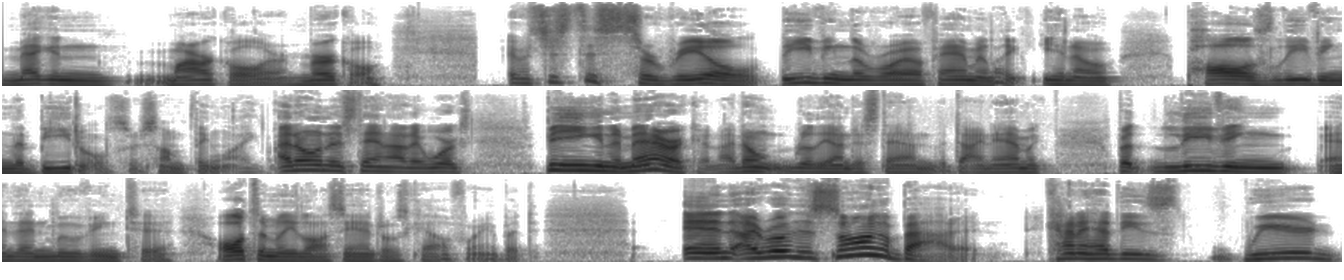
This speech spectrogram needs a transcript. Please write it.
Meghan Markle or Merkel. It was just this surreal leaving the royal family, like, you know, Paul's leaving the Beatles or something like that. I don't understand how that works. Being an American, I don't really understand the dynamic, but leaving and then moving to ultimately Los Angeles, California. But and I wrote this song about it. Kind of had these weird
